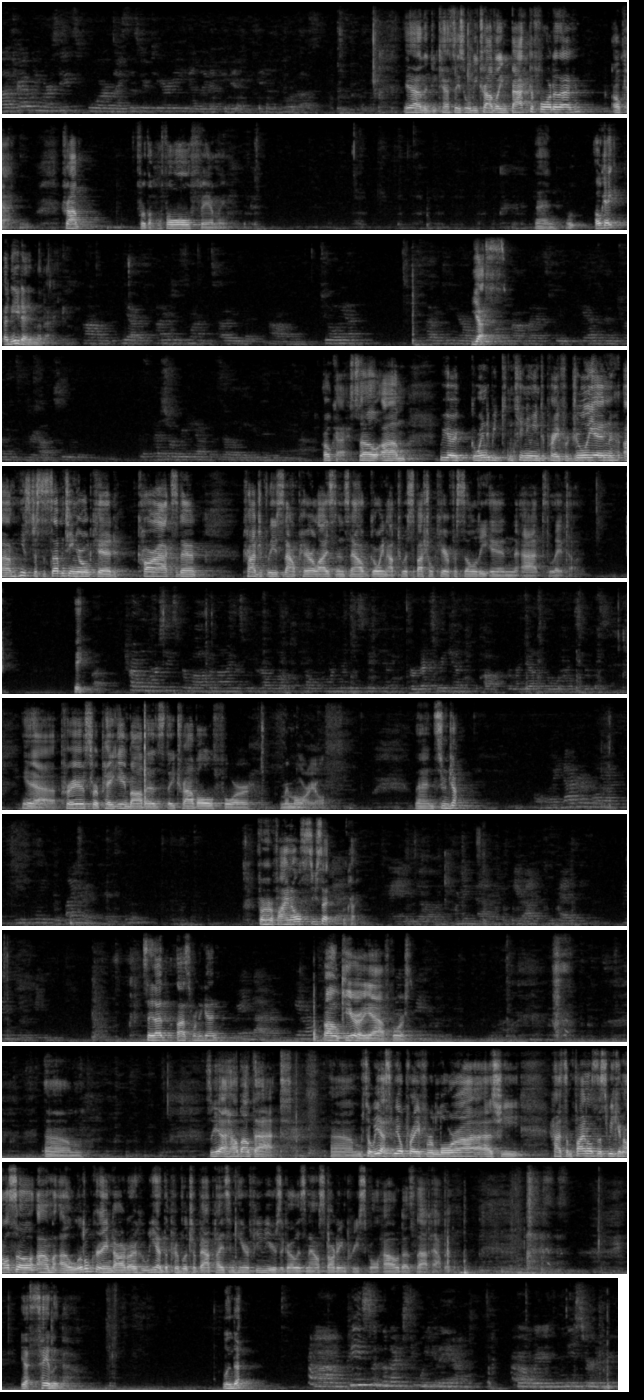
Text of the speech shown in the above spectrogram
Uh, traveling mercies for my sister Terry and my nephew Nick and for us. Yeah, the Ducasses will be traveling back to Florida then. Okay, travel for the whole family. Then okay, Anita in the back. Um, yes, I just wanted to tell you that, um, Julia, seventeen-year-old. Yes. About last week, has been transferred up to the special rehab facility in Indiana. Okay, so um, we are going to be continuing to pray for Julian. Um, he's just a 17 year old kid, car accident. Tragically, he's now paralyzed and is now going up to a special care facility in Atlanta. Hey, Travel mercies for Bob and I as we travel up to California this weekend, or next weekend, uh, for my dad's memorial service. yeah, prayers for Peggy and Bob as they travel for memorial. Then Sunja. My daughter got recently the minor test, For her finals, you said? Okay. and, uh, when, here at the preschool, Say that last one again. Oh, Kira, yeah, of course. Um, so yeah, how about that? Um, so yes, we'll pray for Laura as she has some finals this week, and also um, a little granddaughter who we had the privilege of baptizing here a few years ago is now starting preschool. How does that happen? yes, hey Linda. Linda. Um, peace in the next week and a half, uh, waiting for knee surgery.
